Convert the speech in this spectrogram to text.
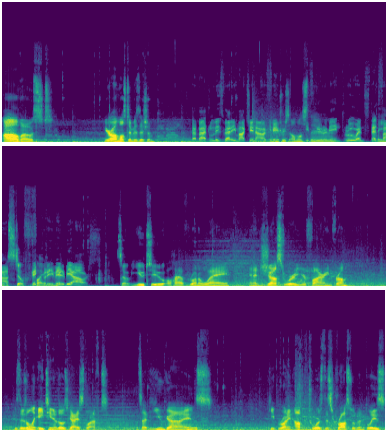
almost. You're almost in position. The battle is very much in our favor. Infantry's almost if there. We remain true and steadfast, still victory will be ours. So you two all have run away and adjust where you're firing from. Because there's only 18 of those guys left. Let's have you guys keep running up towards this crossbowman, please.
